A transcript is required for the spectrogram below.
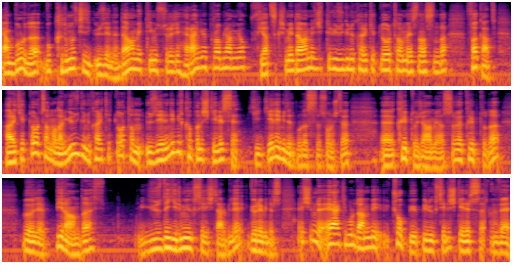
Yani burada bu kırmızı çizgi üzerine devam ettiğimiz sürece herhangi bir problem yok. Fiyat sıkışmaya devam edecektir 100 günlük hareketli ortalama esnasında. Fakat hareketli ortalamalar 100 günlük hareketli ortalamanın üzerinde bir kapanış gelirse ki gelebilir burası sonuçta e, kripto camiası ve kriptoda böyle bir anda %20 yükselişler bile görebiliriz. E şimdi eğer ki buradan bir çok büyük bir yükseliş gelirse ve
